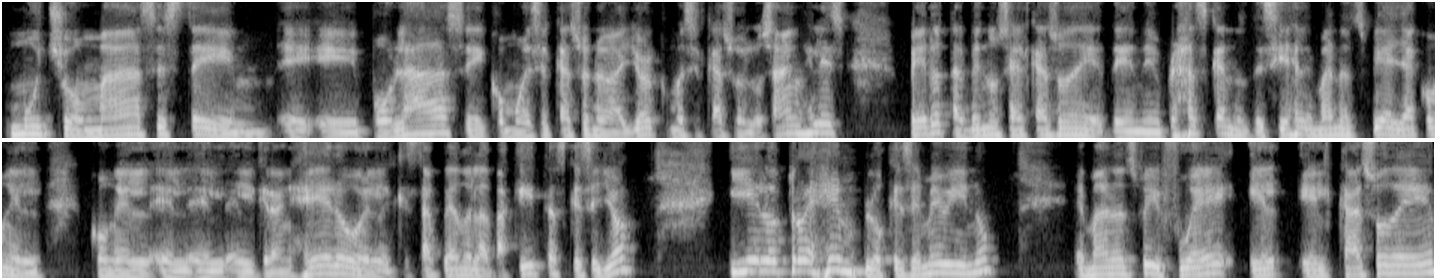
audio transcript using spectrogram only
mucho más este, eh, eh, pobladas, como es el caso de Nueva York, como es el caso de Los Ángeles, pero tal vez no sea el caso de, Nebraska, nos decía el hermano Speed allá con el, con el, el, el granjero, el que está cuidando las vaquitas, qué sé yo. Y el otro ejemplo que se me vino, hermano, fue el, el caso de,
